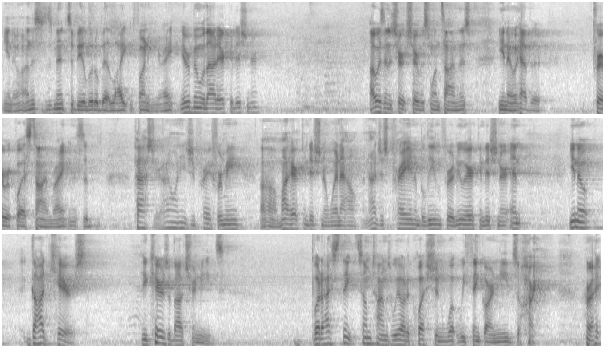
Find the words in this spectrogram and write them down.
You know, and this is meant to be a little bit light and funny, right? You ever been without air conditioner? I was in a church service one time. This, you know, we have the prayer request time, right? And I said, Pastor, I don't need you to pray for me. Uh, my air conditioner went out, and I just praying and believing for a new air conditioner. And, you know, God cares. He cares about your needs. But I think sometimes we ought to question what we think our needs are, right?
